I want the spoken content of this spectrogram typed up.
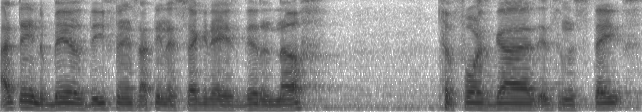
I think the Bills defense, I think the secondary is good enough to force guys into mistakes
